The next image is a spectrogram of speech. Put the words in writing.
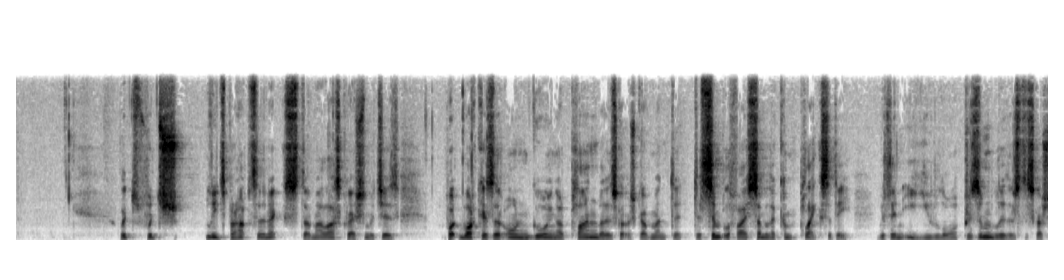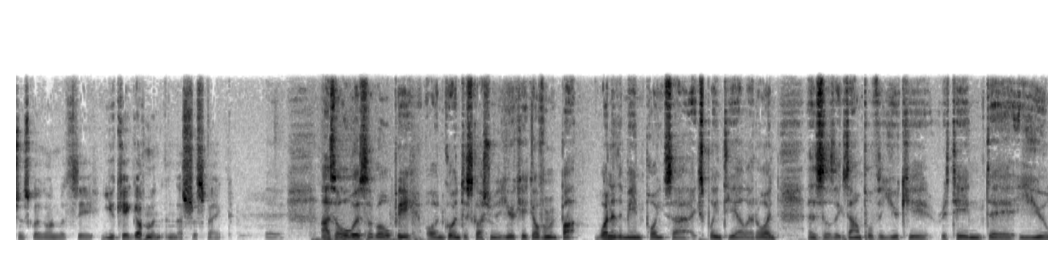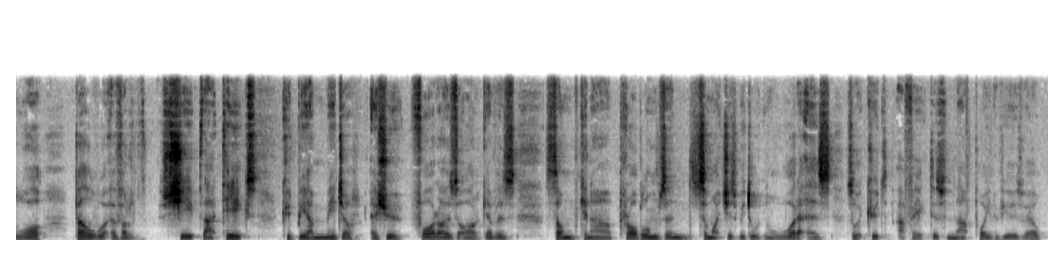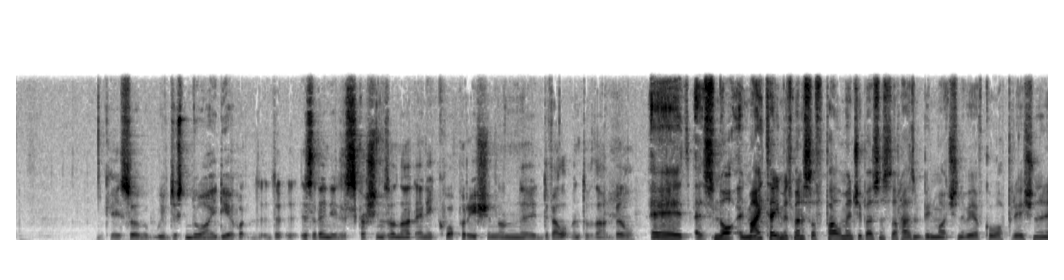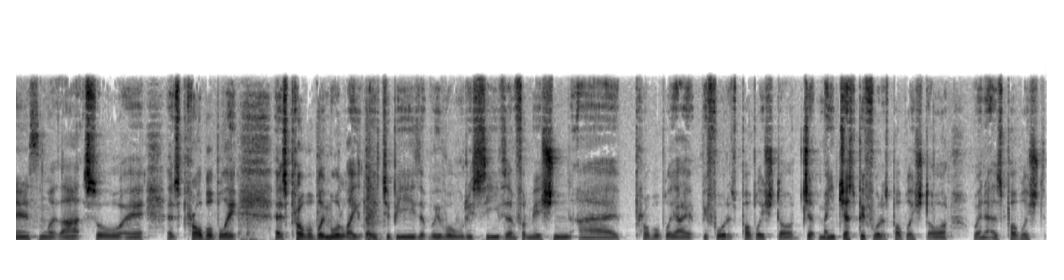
Which, which leads perhaps to the next or my last question, which is what work is there ongoing or planned by the Scottish Government to, to simplify some of the complexity within EU law? Presumably there's discussions going on with the UK Government in this respect. Uh, as always, there will be ongoing discussion with the UK government, but one of the main points I explained to you earlier on is there's an example of the UK retained uh, EU law bill, whatever shape that takes, could be a major issue for us or give us some kind of problems and so much as we don't know what it is, so it could affect us from that point of view as well. Okay, so we've just no idea what. The, the, is there any discussions on that? Any cooperation on the development of that bill? Uh, it's not in my time as Minister for Parliamentary Business. There hasn't been much in the way of cooperation and anything like that. So uh, it's probably it's probably more likely to be that we will receive the information uh, probably uh, before it's published, or just before it's published, or when it is published.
